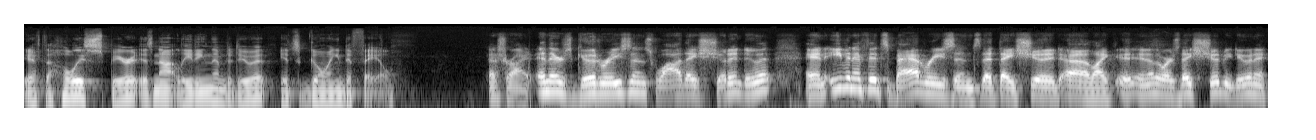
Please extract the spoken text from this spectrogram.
if the holy spirit is not leading them to do it it's going to fail that's right. And there's good reasons why they shouldn't do it. And even if it's bad reasons that they should, uh, like, in other words, they should be doing it,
